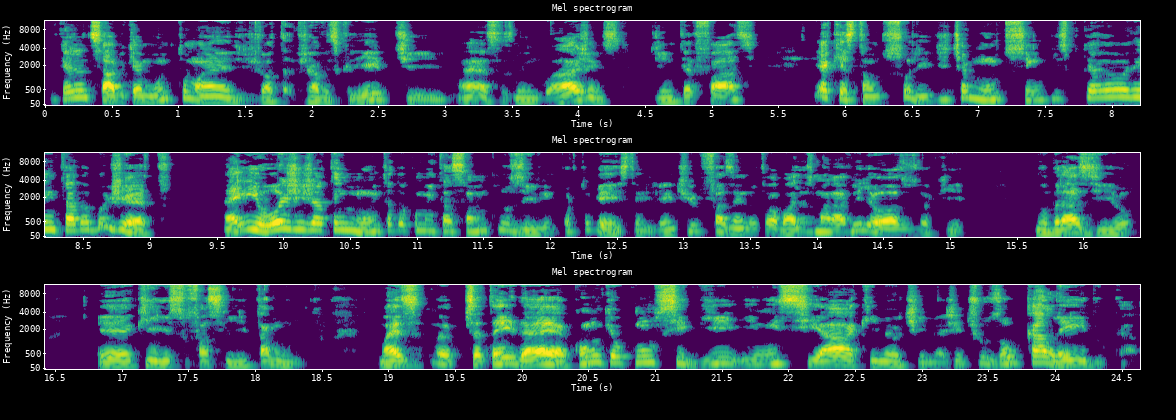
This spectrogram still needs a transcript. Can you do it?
Porque a gente sabe que é muito mais JavaScript, né, essas linguagens de interface, e a questão do Solidity é muito simples porque é orientado a objeto. Né? E hoje já tem muita documentação, inclusive em português. Tem gente fazendo trabalhos maravilhosos aqui no Brasil é, que isso facilita muito. Mas, eh, para você ter ideia, como que eu consegui iniciar aqui meu time? A gente usou o Kaleido, cara,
